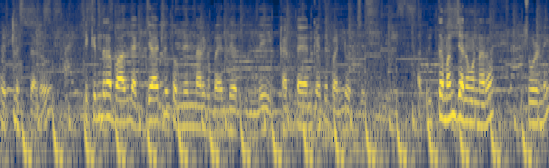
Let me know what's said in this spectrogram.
పెట్లు ఇస్తాడు. సికింద్రాబాద్లో ఎగ్జాక్ట్లీ తొమ్మిదిన్నరకి బయలుదేరుతుంది. కట్ టైంకి అయితే బండి వచ్చేసింది. ఇంతమంది జనం ఉన్నారా? చూడండి.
